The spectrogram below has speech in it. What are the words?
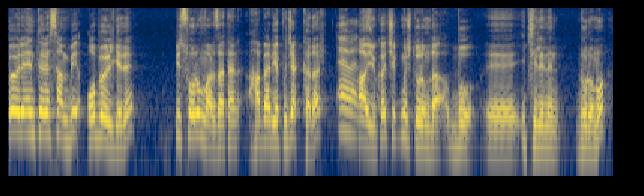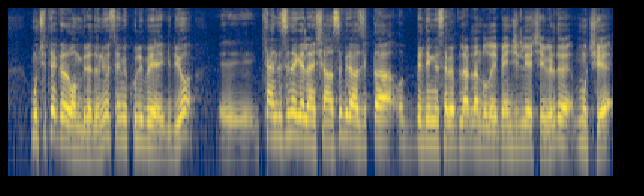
Böyle enteresan bir o bölgede bir sorun var. Zaten haber yapacak kadar Evet. ayyuka çıkmış durumda bu e, ikilinin durumu. Muçi tekrar 11'e dönüyor. Semih Kulübe'ye gidiyor. E, kendisine gelen şansı birazcık daha dediğimiz sebeplerden dolayı bencilliğe çevirdi ve Muçi'ye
